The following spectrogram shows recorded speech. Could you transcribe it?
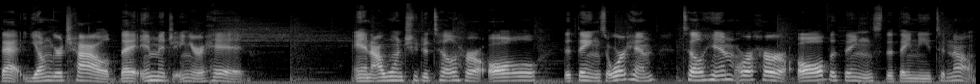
that younger child, that image in your head. And I want you to tell her all the things, or him, tell him or her all the things that they need to know.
